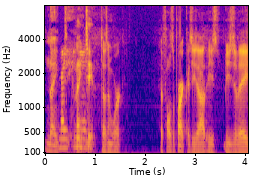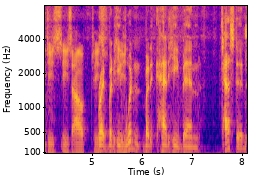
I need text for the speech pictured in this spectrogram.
19. 19. 19. doesn't work. It falls apart because he's out. He's he's of age. He's he's out. He's, Right, but he he's- wouldn't. But had he been tested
